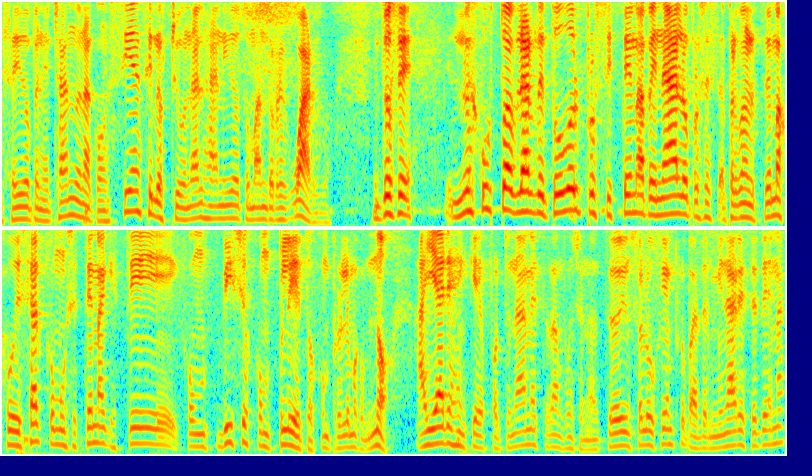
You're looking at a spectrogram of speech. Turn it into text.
se ha ido penetrando una conciencia y los tribunales han ido tomando resguardo. Entonces, no es justo hablar de todo el sistema penal o perdón, el sistema judicial como un sistema que esté con vicios completos, con problemas. No, hay áreas en que afortunadamente están funcionando. Te doy un solo ejemplo para terminar este tema,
